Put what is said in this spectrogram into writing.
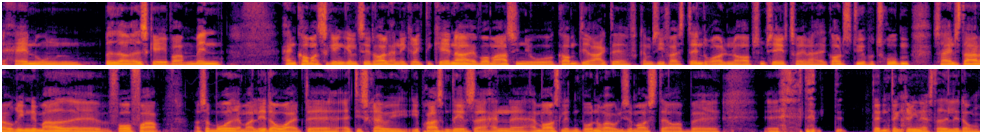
have nogle bedre redskaber, men han kommer til gengæld til et hold, han ikke rigtig kender, hvor Martin jo kom direkte, kan man sige, fra assistentrollen og op som cheftræner, havde godt styr på truppen, så han starter jo rimelig meget øh, forfra, og så modede jeg mig lidt over, at, øh, at de skrev i, i pressemeddelelser, at han, øh, han var også lidt en bunderøv, ligesom os deroppe. Øh, øh, den, den, den griner jeg stadig lidt over.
